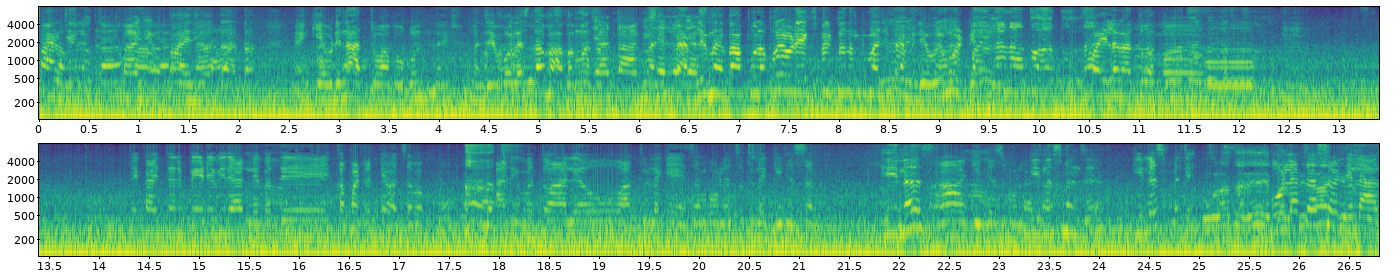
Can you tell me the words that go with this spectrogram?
पाहिजे होता. पाहिजे पाहिजे होता आता. कारण की एवढी नातवा बघून म्हणजे बोलसता बाबा म्हणजे माझा आता आम्ही माझी फॅमिली बापूला पण एवढं एक्सपेक्ट नव्हतं की माझी फॅमिली एवढी मोठी पहिला नातू हम्म. ते काहीतरी पेढे बिडे आणले का ते कपाटात ठेवायचा बापू आणि मग तो आल्यावर आतूला घ्यायचा आणि बोलायचं तुला गिनस सांग गिनस हा गिनस बोला गिनस म्हणजे? गिनस म्हणजे बोलाचा रे बोलायचं असं म्हणजे लाल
